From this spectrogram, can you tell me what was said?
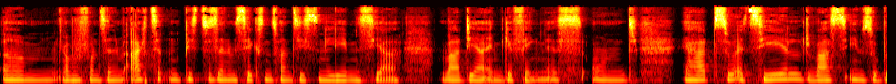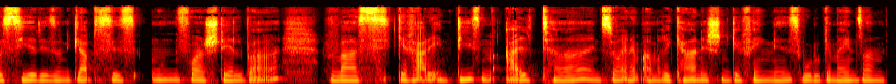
aber von seinem 18. bis zu seinem 26. Lebensjahr war der im Gefängnis und er hat so erzählt, was ihm so passiert ist und ich glaube, das ist unvorstellbar, was gerade in diesem Alter, in so einem amerikanischen Gefängnis, wo du gemeinsam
